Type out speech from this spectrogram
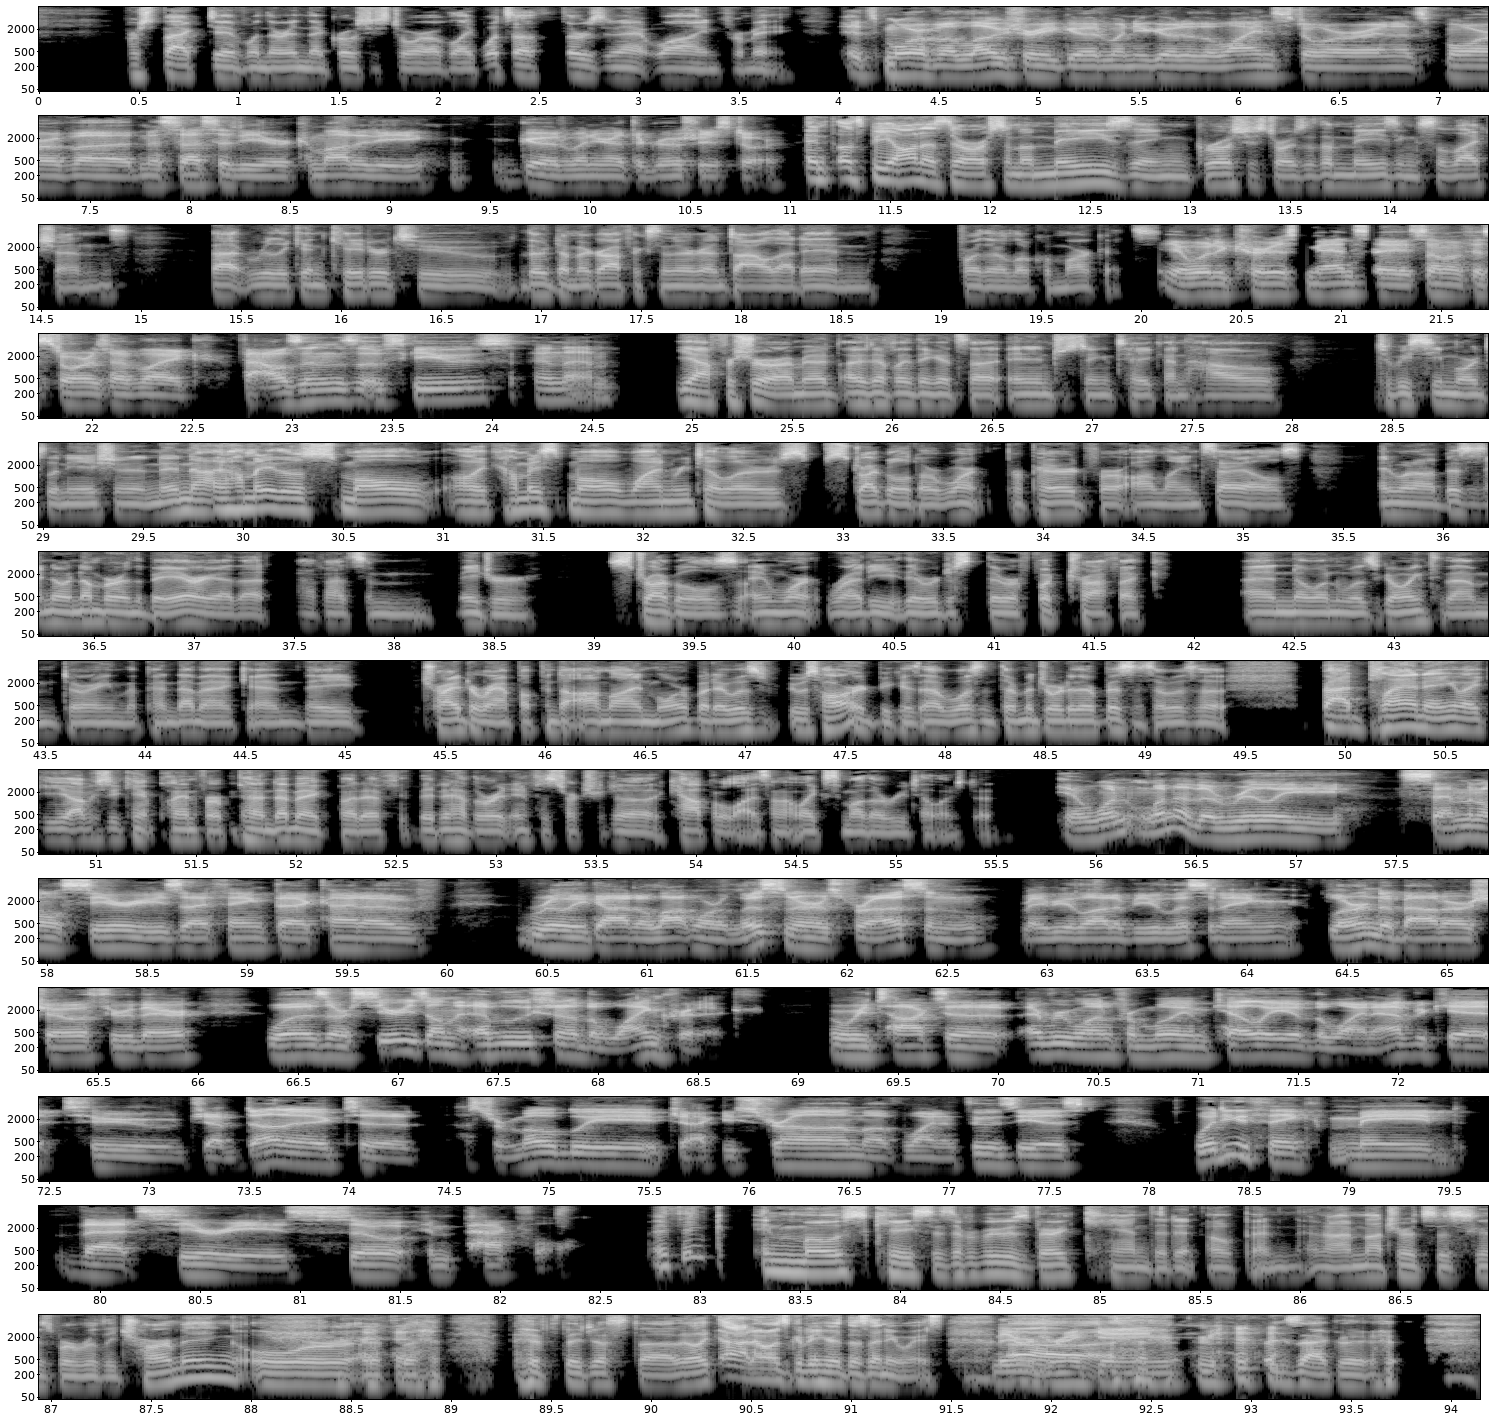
perspective when they're in the grocery store of like, what's a Thursday night wine for me? It's more of a luxury good when you go to the wine store, and it's more of a necessity or commodity good when you're at the grocery store. And let's be honest, there are some amazing grocery stores with amazing selections that really can cater to their demographics and they're going to dial that in for their local markets. Yeah, what did Curtis Mann say? Some of his stores have like thousands of SKUs in them. Yeah, for sure. I mean, I, I definitely think it's a, an interesting take on how do we see more delineation and, and how many of those small like how many small wine retailers struggled or weren't prepared for online sales and went out of business? I know a number in the bay area that have had some major struggles and weren't ready. They were just they were foot traffic and no one was going to them during the pandemic and they tried to ramp up into online more but it was it was hard because that wasn't the majority of their business. It was a bad planning. Like you obviously can't plan for a pandemic but if they didn't have the right infrastructure to capitalize on it like some other retailers did. Yeah one one of the really seminal series, I think, that kind of really got a lot more listeners for us, and maybe a lot of you listening learned about our show through there, was our series on the evolution of the wine critic, where we talked to everyone from William Kelley of the Wine Advocate to Jeb Dunnuck to Esther Mobley, Jackie Strum of Wine Enthusiast. What do you think made that series so impactful? I think in most cases, everybody was very candid and open, and I'm not sure it's just because we're really charming, or if they, if they just uh, they're like, "Ah, oh, no one's going to hear this anyways." They were uh, drinking, exactly.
